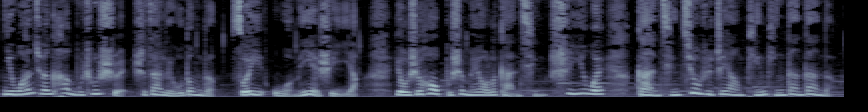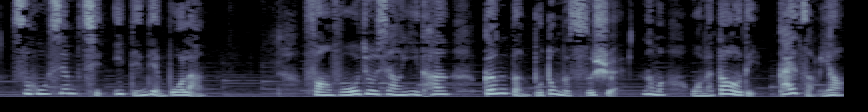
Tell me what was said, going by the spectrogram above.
你完全看不出水是在流动的。所以我们也是一样，有时候不是没有了感情，是因为感情就是这样平平淡淡的，似乎掀不起一点点波澜，仿佛就像一滩根本不动的死水。那么我们到底？该怎么样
